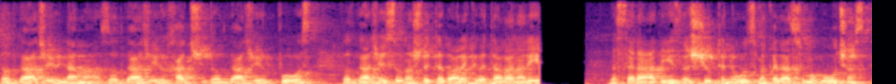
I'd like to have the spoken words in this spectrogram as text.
da odgađaju namaz, da odgađaju hađi, da odgađaju post, da odgađaju sve ono što je Tebare Kvetala na da se radi, izvrši u trenucima kada su mogućnosti.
